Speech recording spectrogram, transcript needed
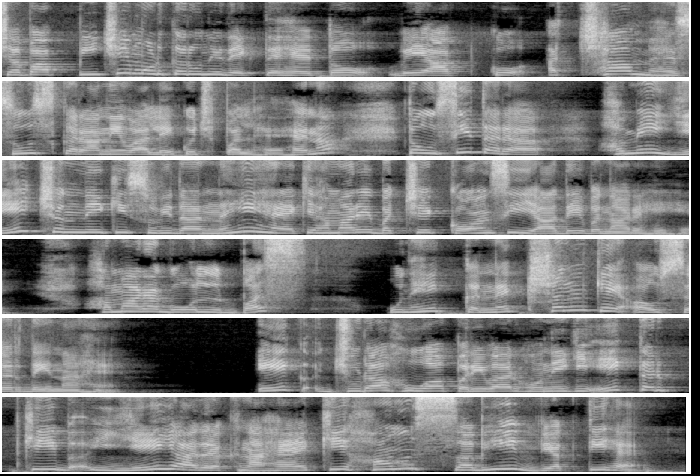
जब आप पीछे मुड़कर उन्हें देखते हैं तो वे आपको अच्छा महसूस कराने वाले कुछ पल है है ना? तो उसी तरह हमें ये चुनने की सुविधा नहीं है कि हमारे बच्चे कौन सी यादें बना रहे हैं। हमारा गोल बस उन्हें कनेक्शन के अवसर देना है। एक जुड़ा हुआ परिवार होने की एक तरकीब ये याद रखना है कि हम सभी व्यक्ति हैं।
